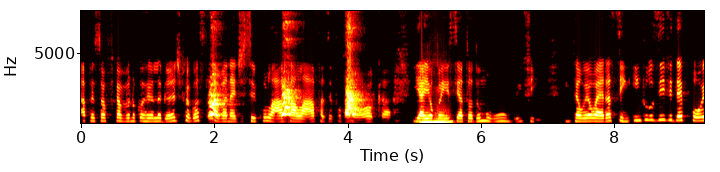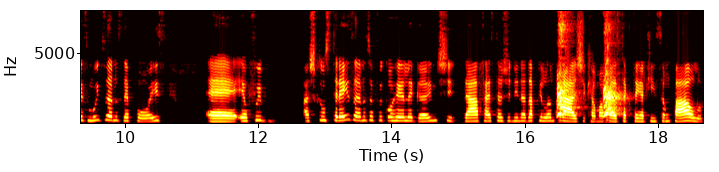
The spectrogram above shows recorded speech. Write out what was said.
a pessoa ficava no Correio Elegante, porque eu gostava, né, de circular, falar, fazer fofoca. E aí eu Uhum. conhecia todo mundo, enfim. Então eu era assim. Inclusive, depois, muitos anos depois, é, eu fui. Acho que uns três anos eu fui Correio Elegante da festa junina da Pilantragem, que é uma festa que tem aqui em São Paulo.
